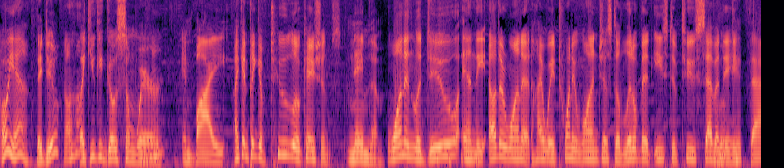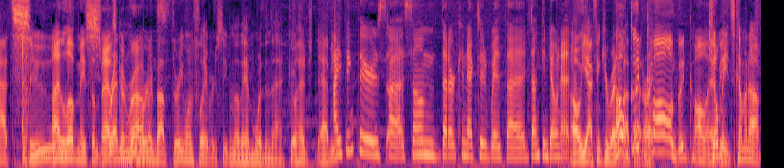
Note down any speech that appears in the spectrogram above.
Oh yeah, They do? Uh-huh. Like you could go somewhere and buy, I can think of two locations. name them. One in Ladue and the other one at Highway 21, just a little bit east of 270. Look at that, Sue. I love me some Spreading Baskin the word Robbins. about 31 flavors, even though they have more than that. Go ahead, Abby. I think there's uh, some that are connected with uh, Dunkin' Donuts. oh, yeah, I think you're right oh, about good that. All right. call. Good call, Kill Abby. me, it's coming up.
